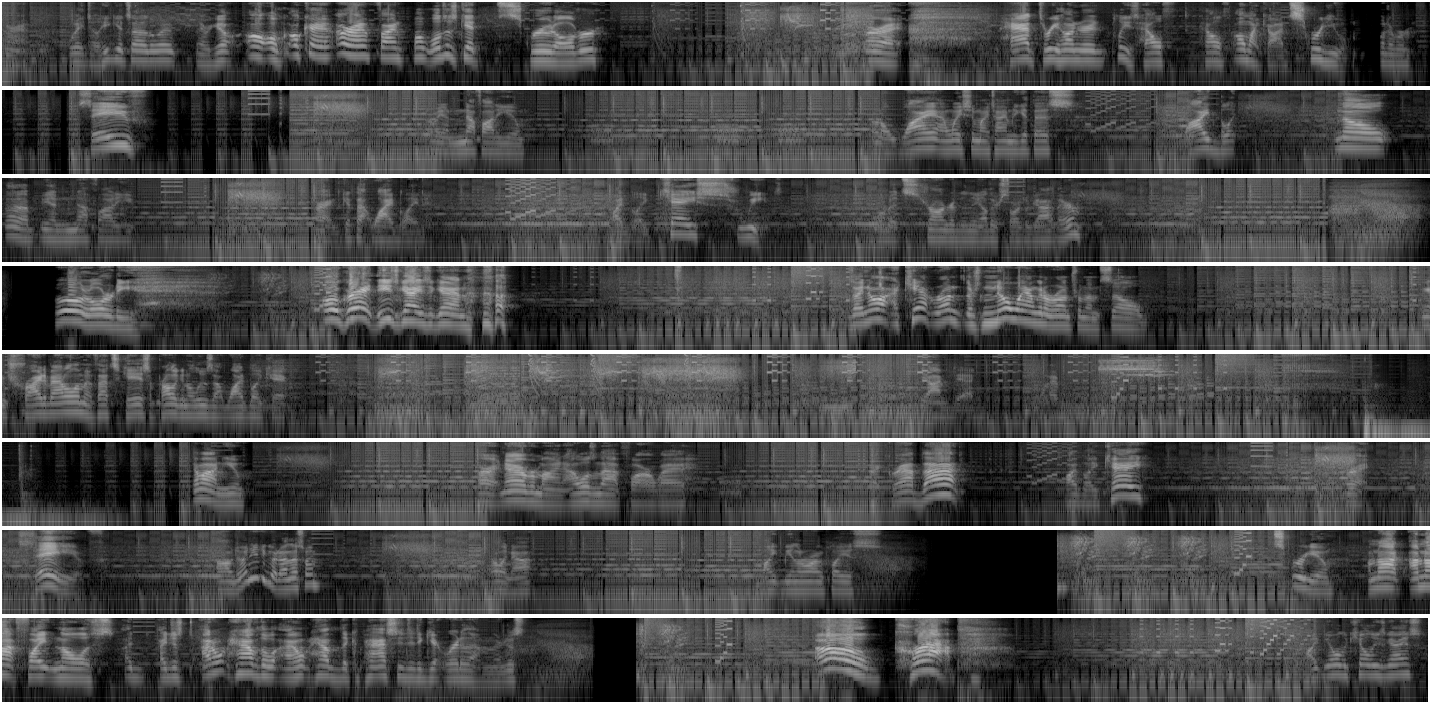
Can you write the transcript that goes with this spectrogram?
Alright. Wait till he gets out of the way. There we go. Oh, oh okay. Alright, fine. Well, we'll just get screwed over. Alright. Had 300. Please, health. Health. Oh my god. Screw you. Whatever. Save. I mean, enough out of you. Why I'm wasting my time to get this. Wide blade. No. That'll be enough out of you. Alright, get that wide blade. Wide blade case. Sweet. A little bit stronger than the other swords we got there. Oh, lordy. Oh, great! These guys again! Because I know I can't run. There's no way I'm going to run from them, so... I'm going to try to battle them. If that's the case, I'm probably going to lose that wide blade kick. Yeah, I'm dead. Come on, you. Alright, never mind. I wasn't that far away. Alright, grab that. Wide blade K. Alright. Save. Um, do I need to go down this one? Probably not. Might be in the wrong place. Screw you. I'm not I'm not fighting those. I I just I don't have the I don't have the capacity to get rid of them. They're just Oh crap. Might be able to kill these guys.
